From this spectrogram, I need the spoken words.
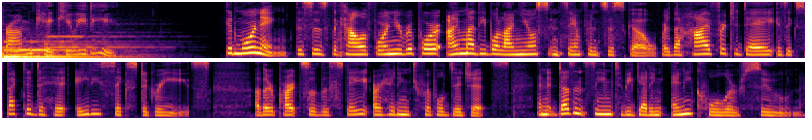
From KQED. Good morning. This is the California Report. I'm Madi Bolaños in San Francisco, where the high for today is expected to hit 86 degrees. Other parts of the state are hitting triple digits, and it doesn't seem to be getting any cooler soon.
